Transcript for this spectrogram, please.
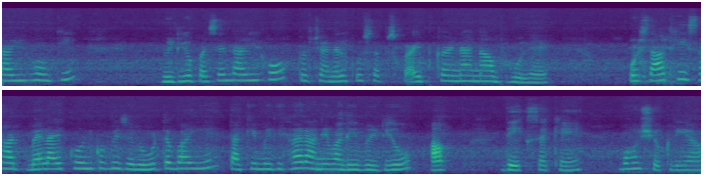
आई होगी वीडियो पसंद आई हो तो चैनल को सब्सक्राइब करना ना भूलें। और साथ ही साथ बेल आइकॉन को भी ज़रूर दबाइए ताकि मेरी हर आने वाली वीडियो आप देख सकें। बहुत शुक्रिया।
